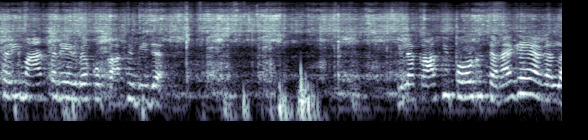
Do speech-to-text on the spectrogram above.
ಫ್ರೈ ಮಾಡ್ತಾನೆ ಇರಬೇಕು ಕಾಫಿ ಬೀಜ. ಇಲ್ಲ, ಕಾಫಿ ಪೌಡ್ರ್ ಚೆನ್ನಾಗೇ ಆಗಲ್ಲ.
